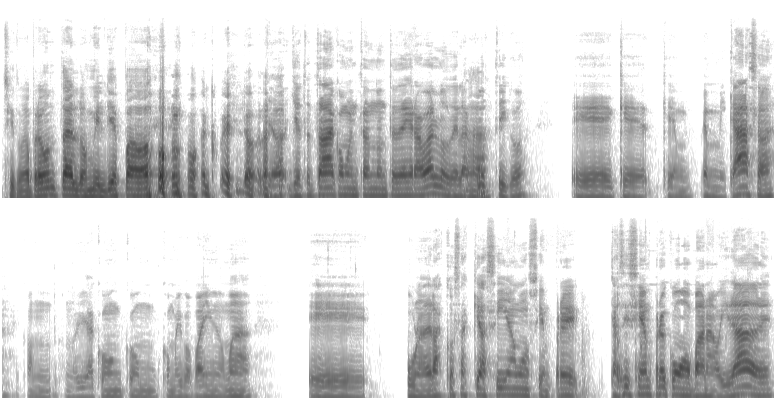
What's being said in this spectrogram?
si tú me preguntas el 2010 para abajo, no me acuerdo. Yo, te estaba comentando antes de grabar lo del acústico, eh, que, que en, mi casa, cuando, cuando ya con, con, con, mi papá y mi mamá, eh, una de las cosas que hacíamos siempre, casi siempre como para Navidades,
